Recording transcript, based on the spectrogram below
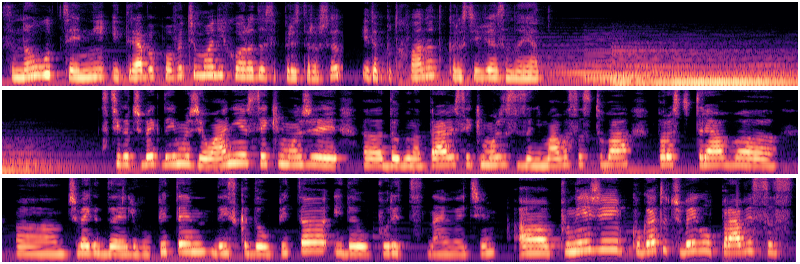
са много ценни и трябва повече млади хора да се престрашат и да подхванат красивия занаят. Стига човек да има желание, всеки може а, да го направи, всеки може да се занимава с това. Просто трябва а, човек да е любопитен, да иска да опита и да е упорит най-вече. А, понеже когато човек го прави с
